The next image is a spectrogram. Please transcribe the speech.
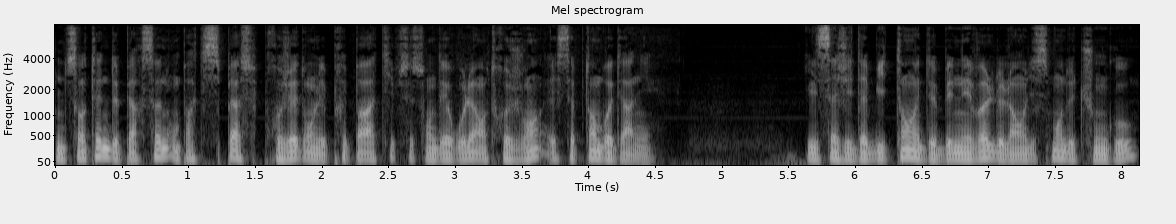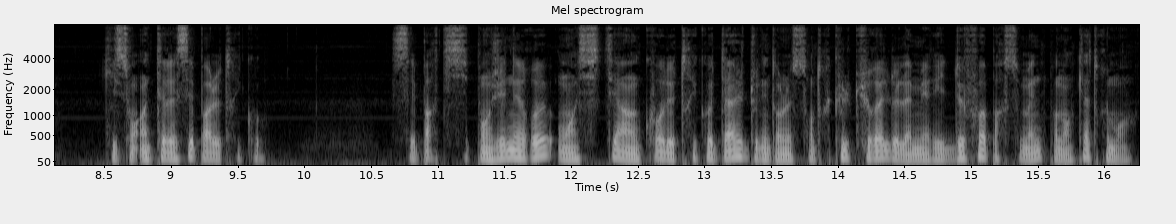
Une centaine de personnes ont participé à ce projet dont les préparatifs se sont déroulés entre juin et septembre dernier. Il s'agit d'habitants et de bénévoles de l'arrondissement de Chungu qui sont intéressés par le tricot. Ces participants généreux ont assisté à un cours de tricotage donné dans le centre culturel de la mairie deux fois par semaine pendant quatre mois.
